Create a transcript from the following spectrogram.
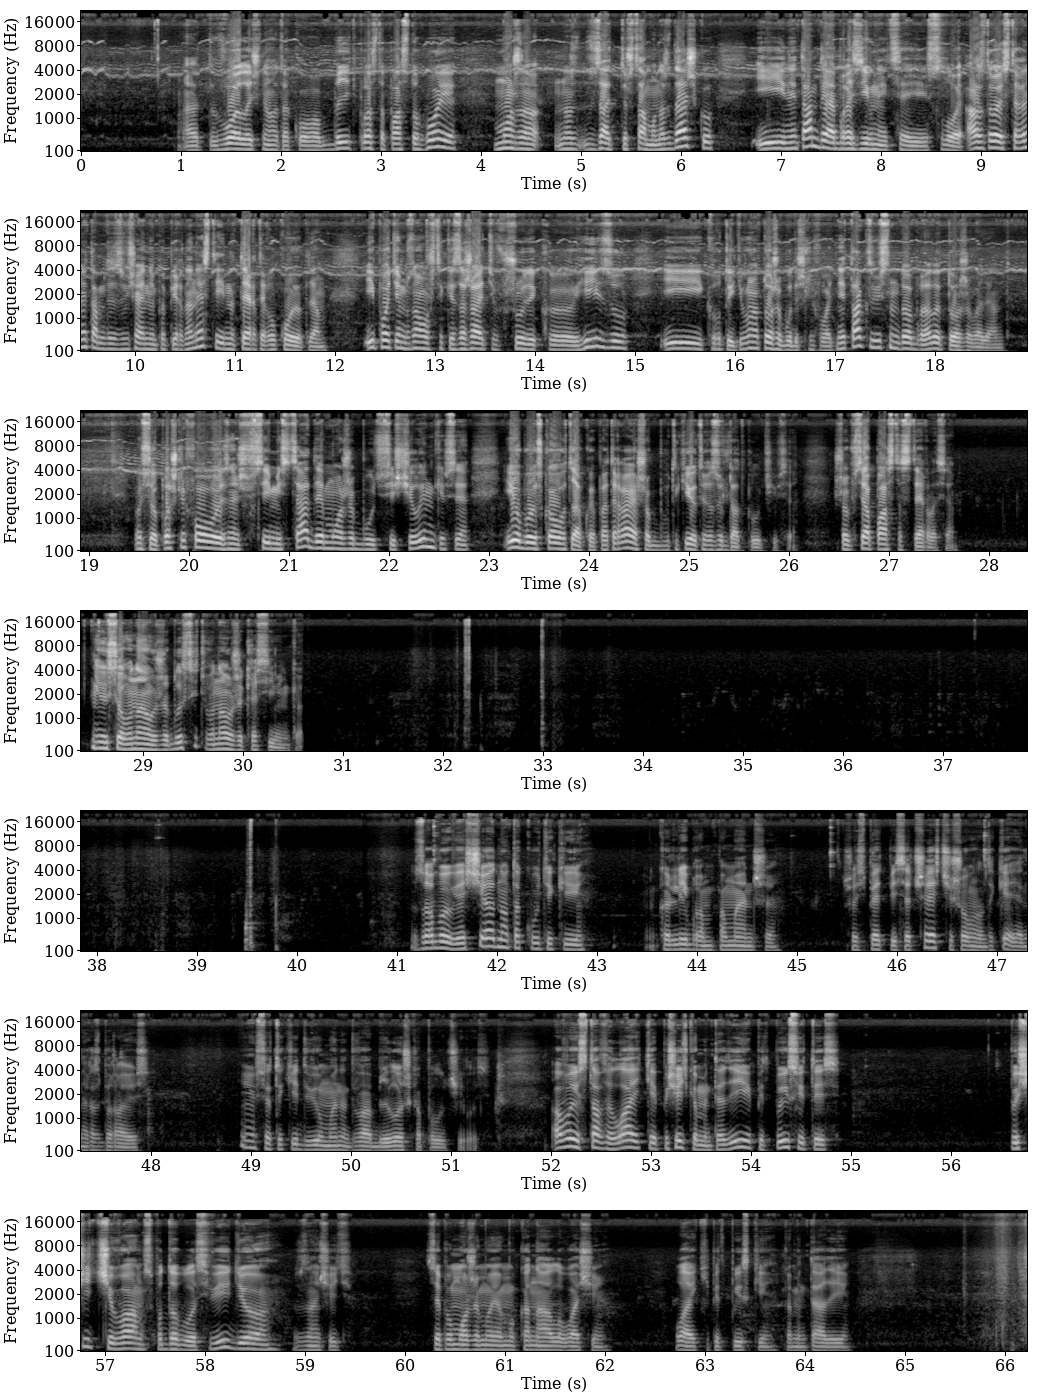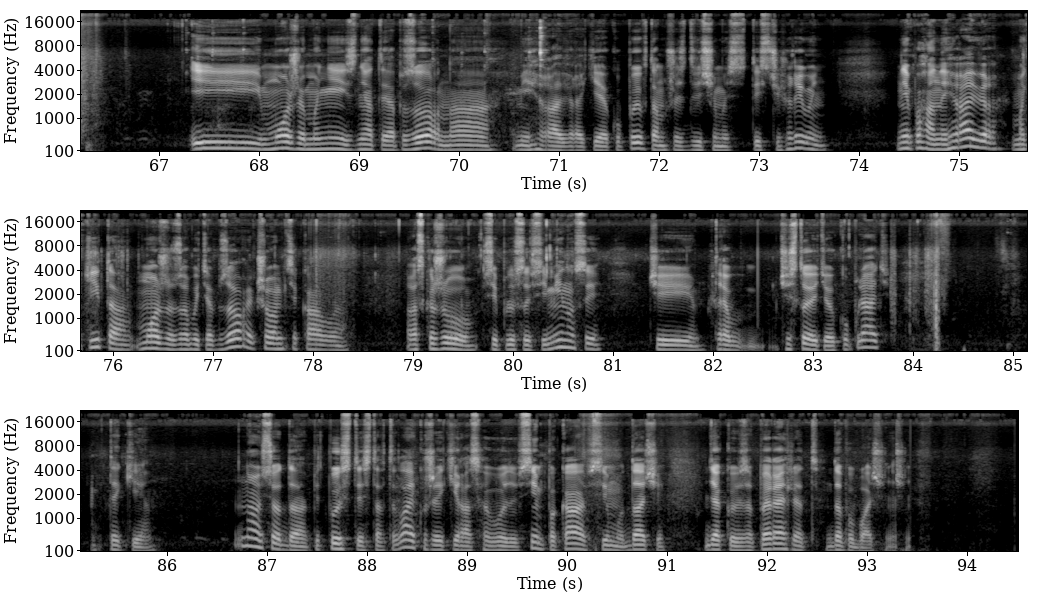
е, войлочного такого, беріть просто пасту гої, можна взяти ту ж саму наждачку, і не там, де абразивний цей слой, а з другої сторони, там, де звичайний папір нанести і натерти рукою прям. І потім знову ж таки зажати в шурик е, гільзу і крутити. Воно теж буде шліфувати. Не так, звісно, добре, але теж варіант. Ось, все, прошліфовую, значить, всі місця, де може бути, всі щілинки, все. І обов'язково тряпкою протираю, щоб такий от результат получився. Щоб вся паста стерлася. І все, вона вже блистить, вона вже красивенька. Зробив я ще одну таку тільки калібром поменше. Щось 5,56 чи що воно таке, я не розбираюсь. І все таки дві у мене два брілочка вийшло. А ви ставте лайки, пишіть коментарі, підписуйтесь. Пишіть, чи вам сподобалось відео. Значить, це поможе моєму каналу ваші лайки, підписки, коментарі. І може мені зняти обзор на мій гравір, який я купив, там щось 2 чимось тисячі гривень. Непоганий гравір, Макіта. Можу зробити обзор, якщо вам цікаво. Розкажу всі плюси, всі мінуси, чи, треба, чи стоїть його купляти. Таке. Ну, все, да. Підписуйтесь, ставте лайк, уже який раз говорю. Всім пока, всім удачі. Дякую за перегляд. До побачення.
